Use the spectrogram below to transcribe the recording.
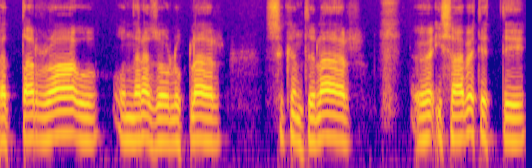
ve darra'u onlara zorluklar, sıkıntılar ö- isabet etti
